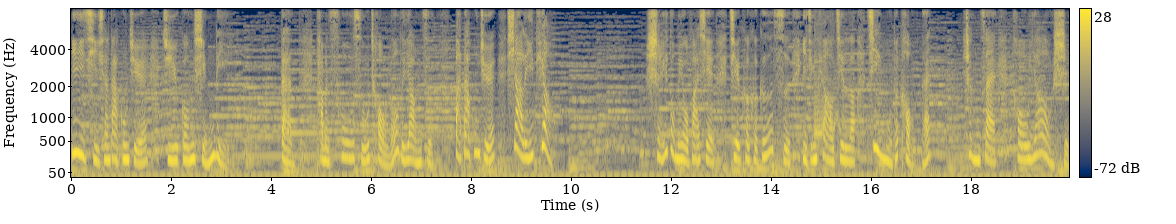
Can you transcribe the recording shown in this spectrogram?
一起向大公爵鞠躬行礼，但他们粗俗丑陋的样子把大公爵吓了一跳。谁都没有发现，杰克和哥斯已经跳进了继母的口袋，正在偷钥匙。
